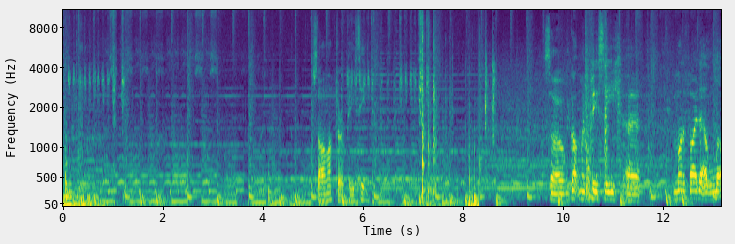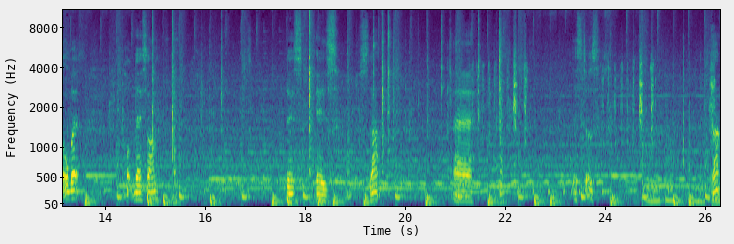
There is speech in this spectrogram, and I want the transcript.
Thank So I'm after a PC. So I've got my PC, uh, modified it a little bit, put this on. This is that. Uh, this does that,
